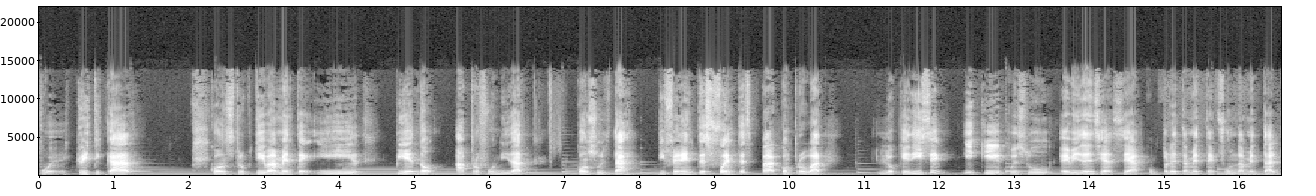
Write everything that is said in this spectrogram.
pues, criticar constructivamente e ir viendo a profundidad, consultar diferentes fuentes para comprobar lo que dice y que pues su evidencia sea completamente fundamental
